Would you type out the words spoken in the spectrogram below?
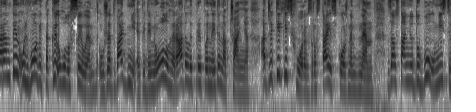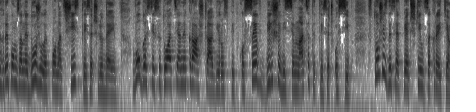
Карантин у Львові таки оголосили. Уже два дні епідеміологи радили припинити навчання, адже кількість хворих зростає з кожним днем. За останню добу у місті грипом занедужили понад 6 тисяч людей. В області ситуація не краща. Вірус підкосив більше 18 тисяч осіб. 165 шкіл закриті.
